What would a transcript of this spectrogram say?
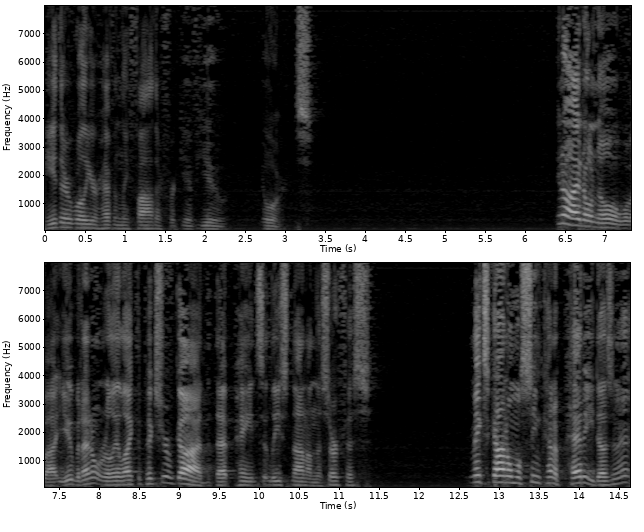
neither will your heavenly Father forgive you yours. You know, I don't know about you, but I don't really like the picture of God that that paints, at least not on the surface. It makes God almost seem kind of petty, doesn't it?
